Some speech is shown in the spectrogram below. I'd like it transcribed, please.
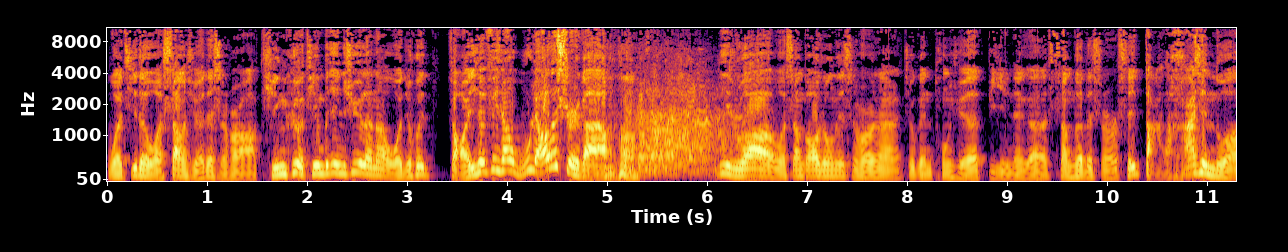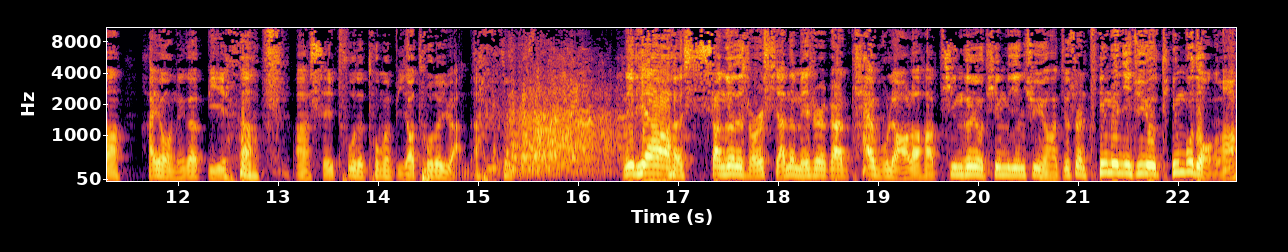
我记得我上学的时候啊，听课听不进去了呢，我就会找一些非常无聊的事干啊。例如啊，我上高中的时候呢，就跟同学比那个上课的时候谁打的哈欠多啊，还有那个比 啊谁吐的唾沫比较吐得远的。那天啊，上课的时候闲的没事干，太无聊了哈，听课又听不进去啊，就算听得进去又听不懂啊。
